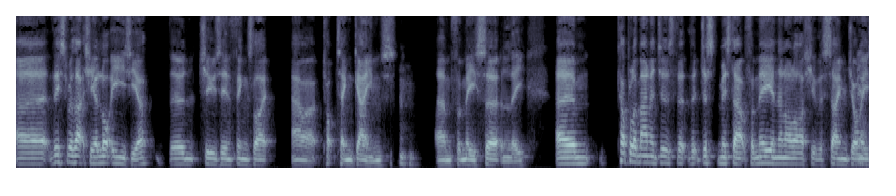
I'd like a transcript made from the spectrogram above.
uh, this was actually a lot easier than choosing things like our top 10 games um, for me, certainly. Um, couple of managers that, that just missed out for me, and then I'll ask you the same, Johnny. Yeah.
